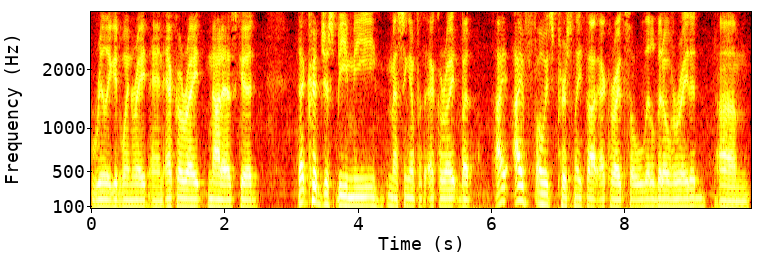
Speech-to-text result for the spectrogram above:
really good win rate, and Echowright not as good that could just be me messing up with Echowright, but I, I've always personally thought Echowright's a little bit overrated. Um,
